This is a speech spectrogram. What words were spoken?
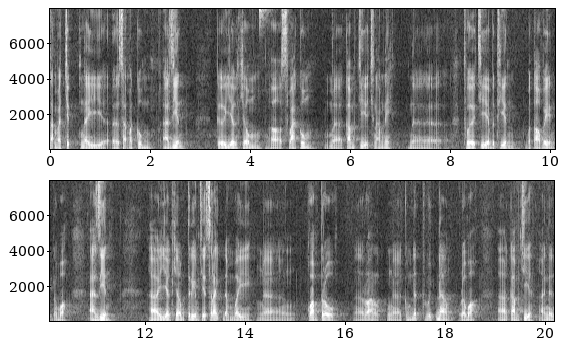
សមាជិកនៃសមាគមអាស៊ាន គឺយើងខ្ញុំស្វាគមន៍កម្ពុជាឆ្នាំនេះធ្វើជាប្រធានបន្តវេនរបស់អាស៊ានហើយយើងខ្ញុំត្រៀមជាស្រេចដើម្បីគ្រប់គ្រងរាល់គំនិតផ្ដួចផ្ដើមរបស់កម្ពុជាហើយនឹង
